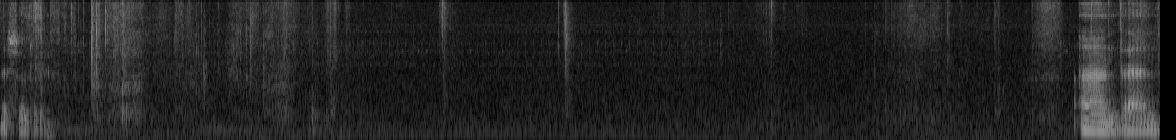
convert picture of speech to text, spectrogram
This will do. And then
